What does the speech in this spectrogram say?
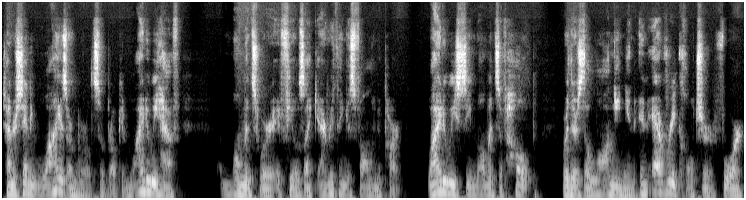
to understanding why is our world so broken why do we have moments where it feels like everything is falling apart? Why do we see moments of hope where there's a longing in, in every culture for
